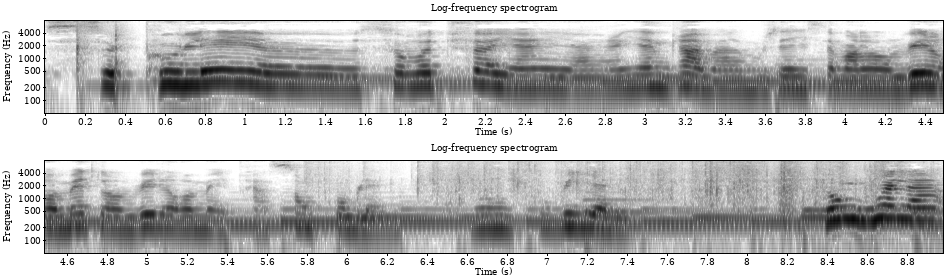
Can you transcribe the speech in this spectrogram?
se coller euh, sur votre feuille. Hein. Il n'y a rien de grave. Hein. Vous allez savoir l'enlever, le remettre, l'enlever, le remettre. Hein, sans problème. Donc, vous pouvez y aller. Donc, voilà.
